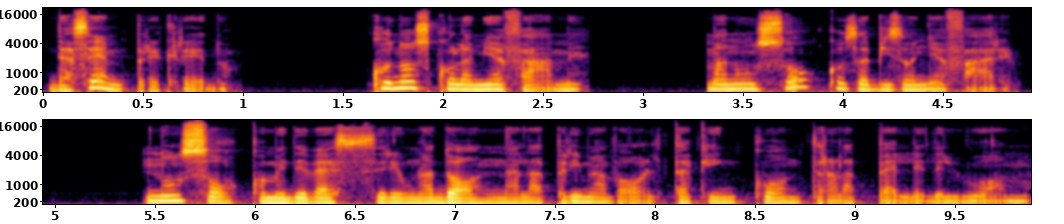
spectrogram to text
da sempre credo. Conosco la mia fame, ma non so cosa bisogna fare. Non so come deve essere una donna la prima volta che incontra la pelle dell'uomo.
